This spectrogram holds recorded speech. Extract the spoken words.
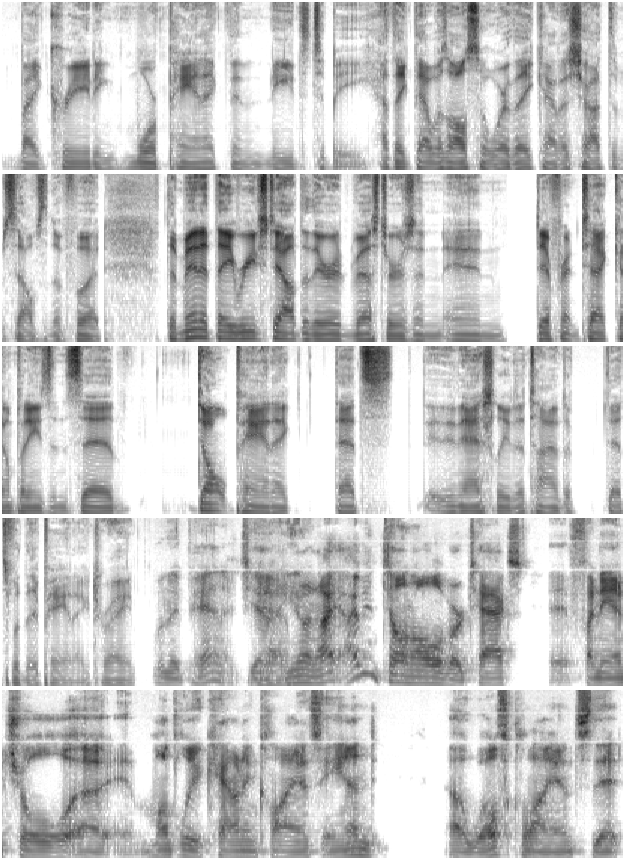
by creating more panic than needs to be. I think that was also where they kind of shot themselves in the foot. The minute they reached out to their investors and, and different tech companies and said, don't panic, that's and actually the time that's when they panicked, right? when they panicked. Yeah, Yeah. you know, and I, I've been telling all of our tax, uh, financial, uh, monthly accounting clients and uh, wealth clients that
